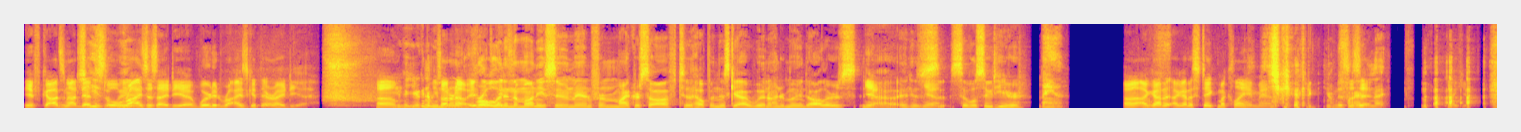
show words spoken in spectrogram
if God's not dead Jeez stole Louise. Rise's idea, where did Rise get their idea? Um, You're, you're going to be so I don't know. It- rolling in the money soon, man. From Microsoft to helping this guy win 100 million dollars Yeah. uh, in his Yeah. civil suit here, man. Uh, I Oh. gotta I gotta stake my claim, man. This is it. tonight. Thank you.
